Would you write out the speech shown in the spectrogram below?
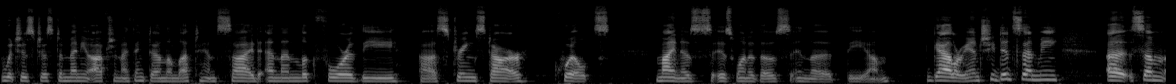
which is just a menu option, I think down the left hand side, and then look for the uh, StringStar quilts. Mine is is one of those in the the um, gallery, and she did send me uh, some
